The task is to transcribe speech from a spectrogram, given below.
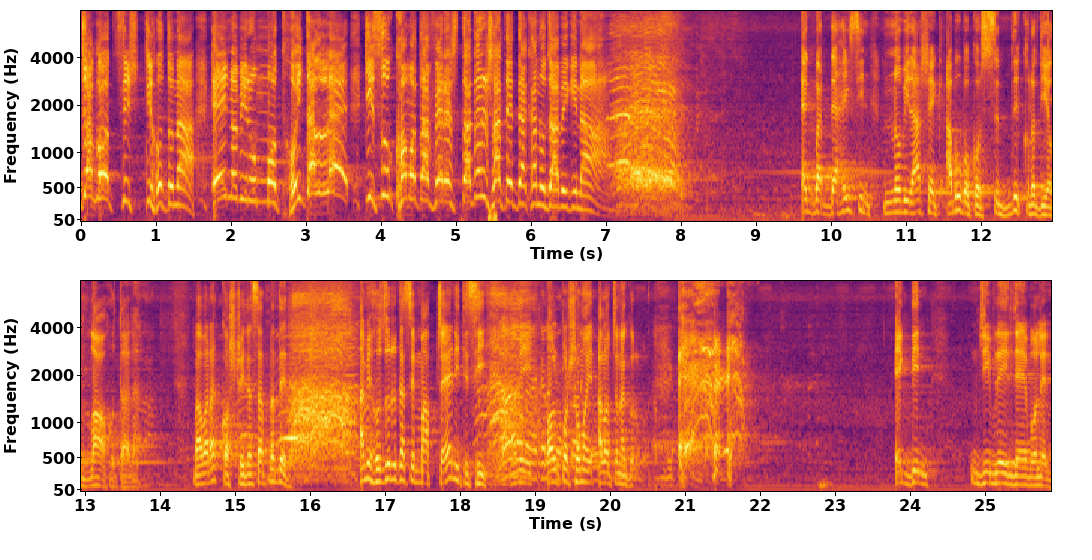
জগৎ সৃষ্টি হতো না। এই নবীর উম্মত হইতারলে কিছু ক্ষমতা ফেরেশতাদের সাথে দেখানো যাবে কিনা? একবার দেখাইছেন নবীর আশেক আবু বকর সিদ্দিক বাবারা, কষ্ট হইতাছে আপনাদের? আমি হুজুরের কাছে মাপ চাইয়া নিতেছি। আমি অল্প সময় আলোচনা করব। একদিন জিব্রাইল যায় বলেন,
